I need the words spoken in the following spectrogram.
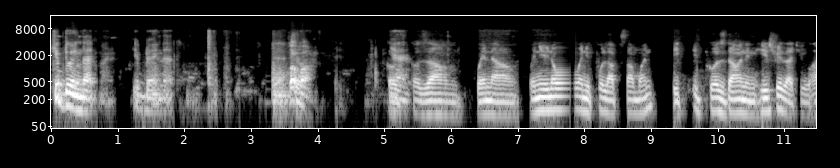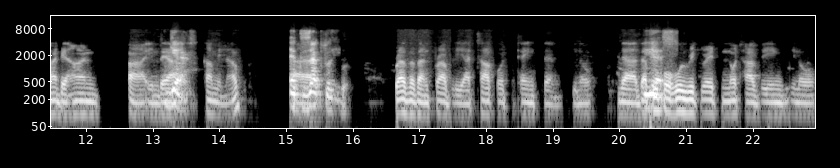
keep doing that, man. Keep doing that. Yeah, But, sure. well, Cause, Yeah. 'cause, um when uh, when you know when you pull up someone, it, it goes down in history that you had a hand uh, in their Yes. coming up, exactly. rather than probably attack or taint them. You know, the the Yes. people who regret not having you know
